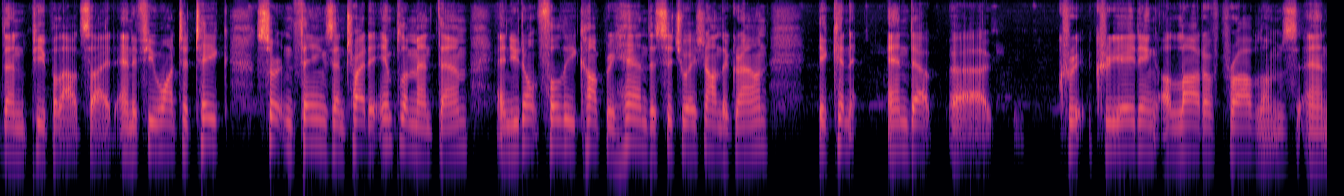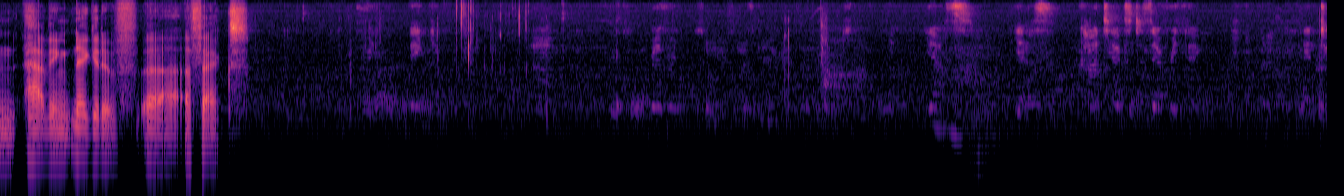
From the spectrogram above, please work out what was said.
than people outside. And if you want to take certain things and try to implement them, and you don't fully comprehend the situation on the ground, it can end up uh, cre creating a lot of problems and having negative uh, effects. Yes, yes. Context is everything. And do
